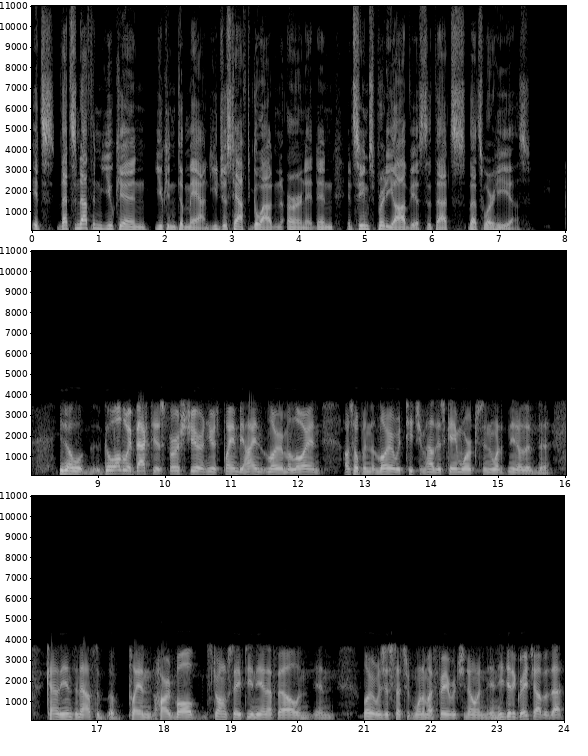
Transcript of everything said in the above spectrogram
it's that's nothing you can you can demand. You just have to go out and earn it, and it seems pretty obvious that that's that's where he is. You know, go all the way back to his first year, and he was playing behind Lawyer Milloy, and I was hoping that Lawyer would teach him how this game works and what you know the, the kind of the ins and outs of, of playing hardball, strong safety in the NFL, and and Lawyer was just such one of my favorites, you know, and, and he did a great job of that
